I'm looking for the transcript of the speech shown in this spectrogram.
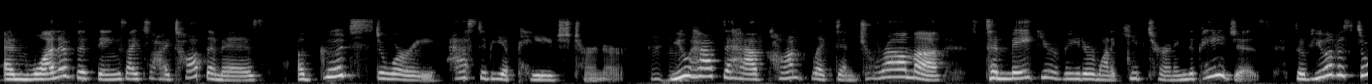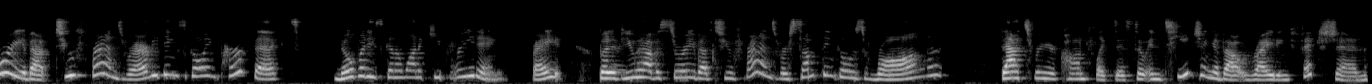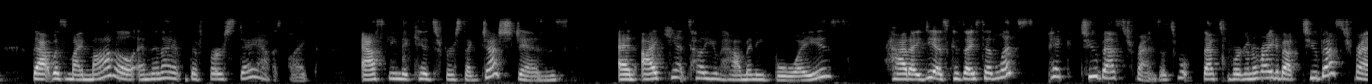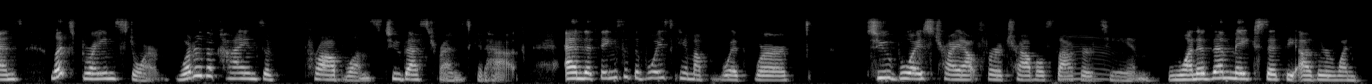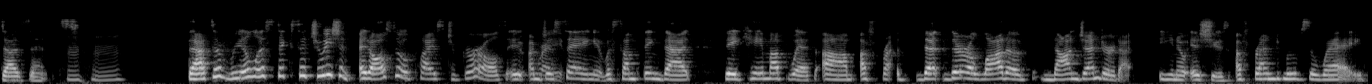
and one of the things I, I taught them is a good story has to be a page turner Mhm. you have to have conflict and drama to make your reader want to keep turning the pages. So if you have a story about two friends where everything's going perfect, nobody's going to want to keep reading, right? But if you have a story about two friends where something goes wrong, that's where your conflict is. So in teaching about writing fiction, that was my model. And then I the first day I was like asking the kids for suggestions, and I can't tell you how many boys had ideas because I said, let's pick two best friends. That's what that's we're going to write about two best friends. Let's brainstorm. What are the kinds of problems two best friends could have? And the things that the boys came up with were two boys try out for a travel soccer Mm. team. One of them makes it, the other one doesn't. Mhm. That's a realistic situation. It also applies to girls. It, I'm just saying it was something that they came up with. Um, a fr- that there are a lot of non-gendered, you know, issues. A friend moves away,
